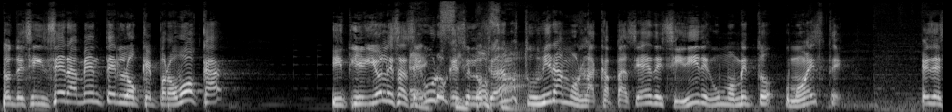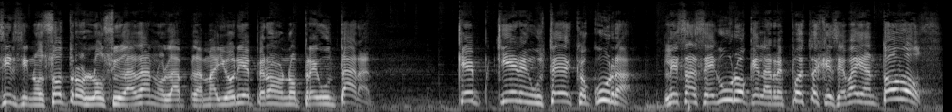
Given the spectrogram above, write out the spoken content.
donde sinceramente lo que provoca, y, yo les aseguro que si los ciudadanos tuviéramos la capacidad de decidir en un momento como este, es decir, si nosotros los ciudadanos, la, mayoría de peruanos nos preguntaran, ¿qué quieren ustedes que ocurra? Les aseguro que la respuesta es que se vayan todos.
